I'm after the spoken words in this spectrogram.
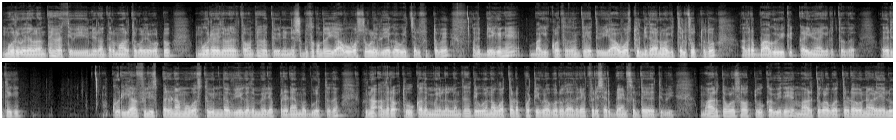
ಮೂರು ವಿಧಗಳಂತ ಹೇಳ್ತೀವಿ. ಈ ನಿರಂತರ ಮಾರುತಗಳಲ್ಲಿ ಒಟ್ಟು ಮೂರು ವಿಧಗಳಿರ್ತಾವೆ ಅಂತ ಹೇಳ್ತೀವಿ. ಬರ್ತಕ್ಕಂಥದ್ದು ಯಾವ ವಸ್ತುಗಳು ವೇಗವಾಗಿ ಚಲಿಸುತ್ತವೆ ಅದು ಬೇಗನೆ ಬಾಗಿಕೊಳ್ತದೆ ಅಂತ ಹೇಳ್ತೀವಿ. ಯಾವ ವಸ್ತು ನಿಧಾನವಾಗಿ ಚಲಿಸುತ್ತದೋ ಅದರ ಬಾಗುವಿಕೆ ಕಡಿಮೆ ಆಗಿರುತ್ತದೆ. ಅದೇ ರೀತಿಯಾಗಿ ಕೊರಿಯಾಫಿಲಿಸ್ ಪರಿಣಾಮ ವಸ್ತುವಿನಿಂದ ವೇಗದ ಮೇಲೆ ಪರಿಣಾಮ ಬೀಳ್ತದೆ ವಿನ ಅದರ ತೂಕದ ಮೇಲಲ್ಲ ಅಂತ ಹೇಳ್ತೀವಿ. ಇನ್ನು ಒತ್ತಡ ಪಟ್ಟಿಗಳು ಬರೋದಾದರೆ ಪ್ರೆಷರ್ ಬ್ಯಾಂಡ್ಸ್ ಅಂತ ಹೇಳ್ತೀವಿ. ಮಾರುತಗಳು ಸಹ ತೂಕವಿದೆ. ಮಾರುತಗಳ ಒತ್ತಡವನ್ನು ಅಳೆಯಲು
